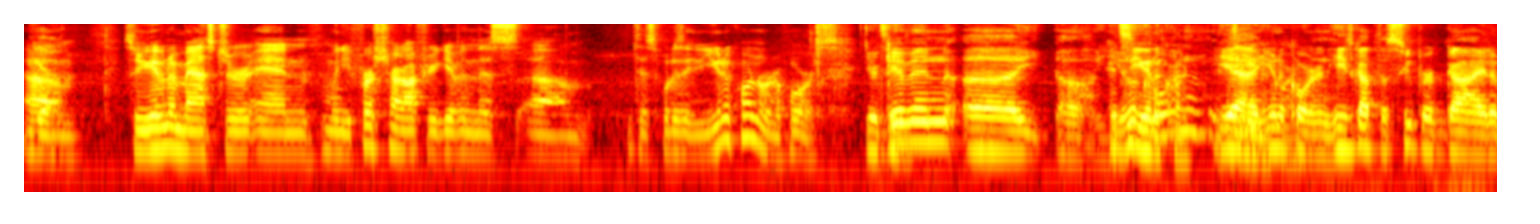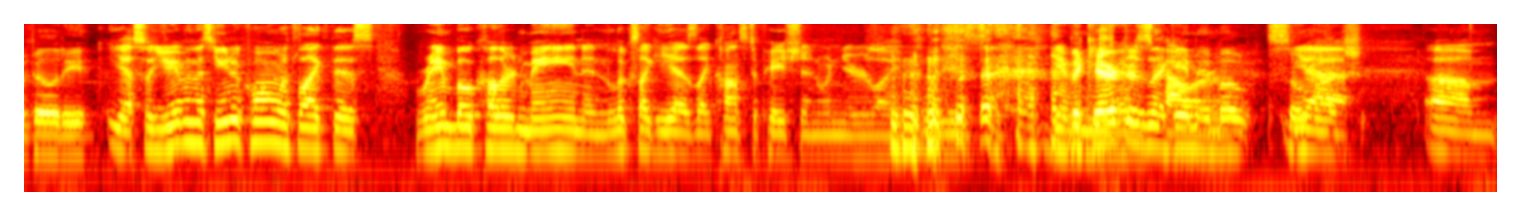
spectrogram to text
Um, Yeah. So you're given a master, and when you first start off, you're given this um, this what is it, a unicorn or a horse? You're It's given a, a It's a unicorn? unicorn. It's Yeah, a a unicorn. unicorn. and he's got the super guide ability. Yeah, so you're given this unicorn with like this rainbow colored mane, and it looks like he has like constipation when you're like when he's giving The you characters his in that power. game emote so Yeah. much. Um,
